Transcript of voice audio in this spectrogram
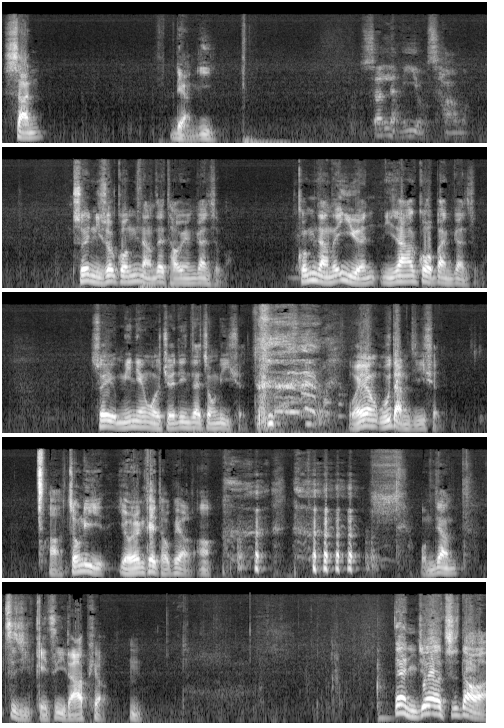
删两亿，三两亿有差吗？所以你说国民党在桃园干什么？国民党的议员，你让他过半干什么？所以明年我决定在中立选，我要用无党籍选。好，中立有人可以投票了啊！我们这样自己给自己拉票，嗯。但你就要知道啊，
